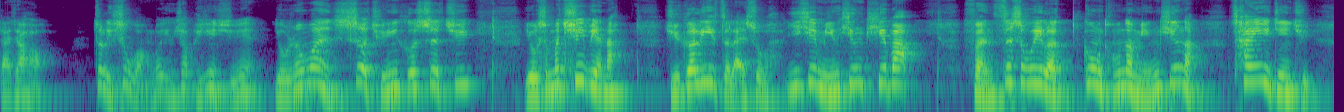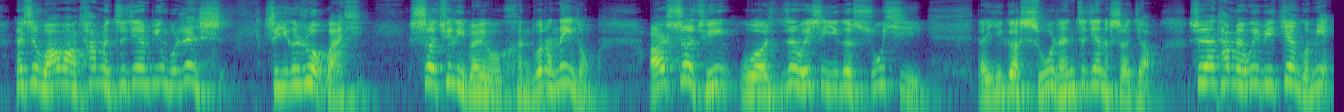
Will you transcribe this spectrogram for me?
大家好，这里是网络营销培训学院。有人问社群和社区有什么区别呢？举个例子来说吧，一些明星贴吧，粉丝是为了共同的明星呢参与进去，但是往往他们之间并不认识，是一个弱关系。社区里边有很多的内容，而社群我认为是一个熟悉的一个熟人之间的社交，虽然他们未必见过面，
